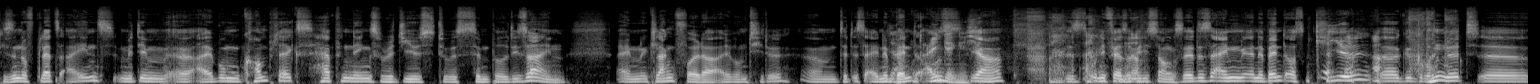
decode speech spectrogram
die sind auf Platz 1 mit dem äh, Album Complex Happenings Reduced to a Simple Design. Ein klangvoller Albumtitel. Ähm, das ist eine ja, Band aus, eingängig. Ja, das ist ungefähr so wie die Songs. Das ist ein, eine Band aus Kiel, äh, gegründet äh,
